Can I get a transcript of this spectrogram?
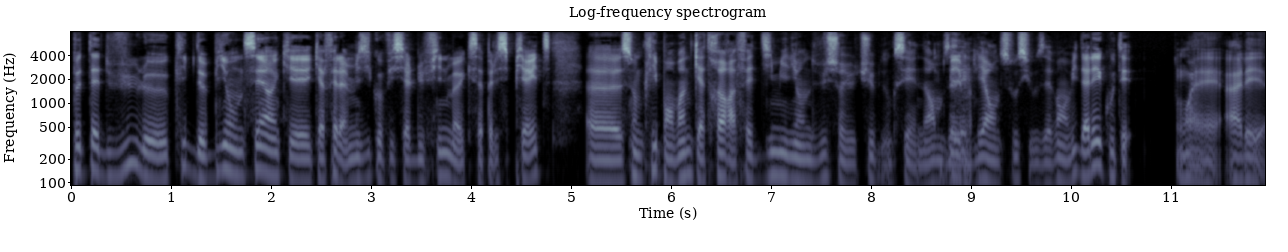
peut-être vu le clip de Beyoncé hein, qui, qui, a fait la musique officielle du film qui s'appelle Spirit. son clip en 24 heures a fait 10 millions de vues sur YouTube, donc c'est énorme. Vous allez le lire en dessous si vous avez envie d'aller écouter. Ouais, allez.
